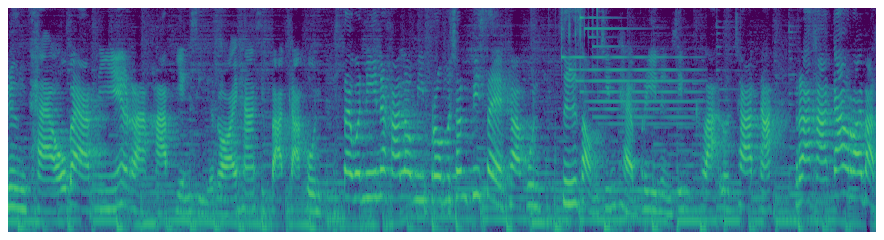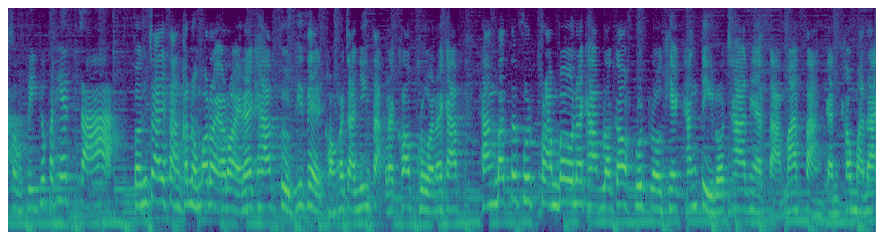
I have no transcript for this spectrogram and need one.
หนึ่งแถวแบบนี้ราคาเพียง 450 บาทค่ะคุณ แต่วันนี้นะคะเรามีโปรโมชั่นพิเศษค่ะคุณซื้อ 2 ชิ้นแถมฟรี 1 ชิ้นคละรสชาตินะ ราคา 900 บาทส่งฟรีทั่วประเทศจ้า สนใจสั่งขนมอร่อยๆนะครับ สูตรพิเศษของอาจารย์ยิ่งศักดิ์และครอบครัวนะครับ ทั้งบัตเตอร์ฟรุตครัมเบิลนะครับ แล้วก็ฟรุตโรลเค้กทั้ง 4 รสชาติเนี่ยสามารถสั่งกันเข้ามาได้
